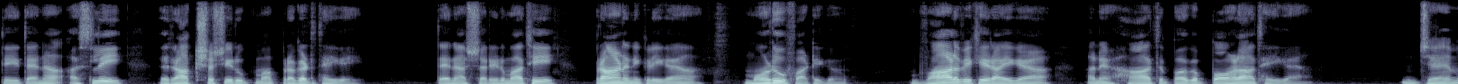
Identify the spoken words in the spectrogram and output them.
તે તેના અસલી રાક્ષસી રૂપમાં પ્રગટ થઈ ગઈ. તેના શરીરમાંથી પ્રાણ નીકળી ગયા, મોઢું ફાટી ગયું, વાળ વિખેરાઈ ગયા અને હાથ પગ પહોળા થઈ ગયા. જેમ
